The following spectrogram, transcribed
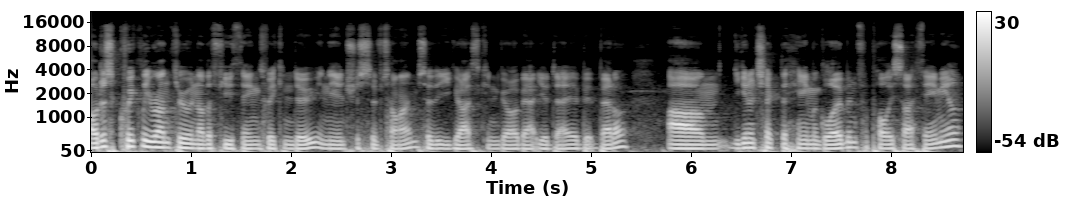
I'll just quickly run through another few things we can do in the interest of time so that you guys can go about your day a bit better. Um, you're going to check the hemoglobin for polycythemia.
